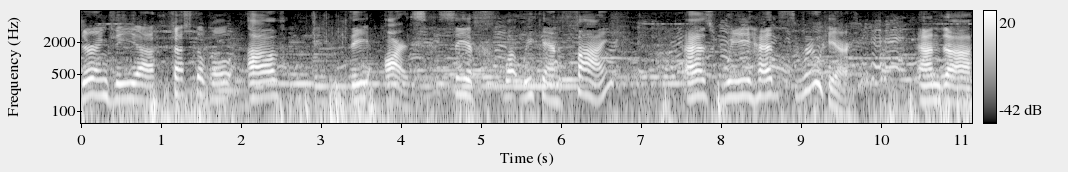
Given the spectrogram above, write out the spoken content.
during the uh, Festival of the Arts. See if what we can find as we head through here. And uh,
